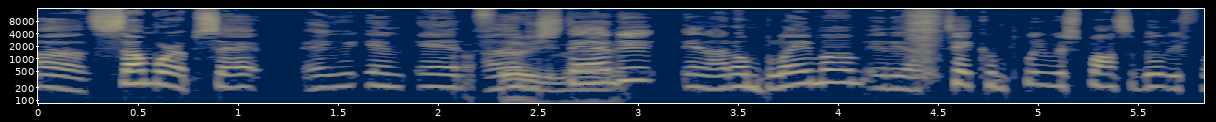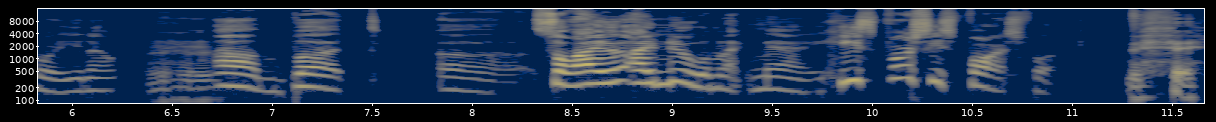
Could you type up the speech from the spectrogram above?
Uh, some were upset, angry, and and I I, feel you, understand it, and I don't blame them, and I take complete responsibility for it. You know. hmm Um, but uh, so I I knew I'm like, man, he's first he's far as fuck.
